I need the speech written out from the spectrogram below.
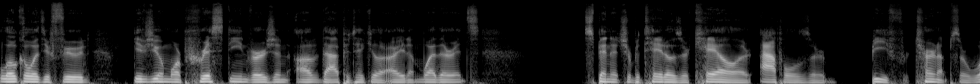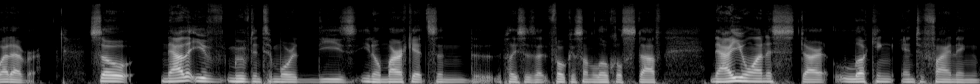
local with your food gives you a more pristine version of that particular item, whether it's spinach or potatoes or kale or apples or beef or turnips or whatever. So, now that you've moved into more these, you know, markets and the places that focus on local stuff, now you want to start looking into finding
